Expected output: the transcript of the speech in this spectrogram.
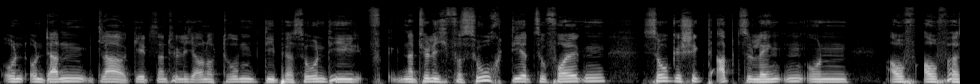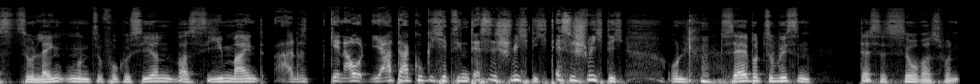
Und, und dann, klar, geht's natürlich auch noch drum, die Person, die natürlich versucht, dir zu folgen, so geschickt abzulenken und auf, auf was zu lenken und zu fokussieren, was sie meint, ah, das, genau, ja, da gucke ich jetzt hin, das ist wichtig, das ist wichtig. Und selber zu wissen, das ist sowas von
